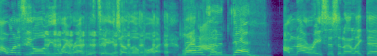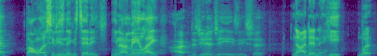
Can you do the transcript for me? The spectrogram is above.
I want to see all these white rappers tear each other apart. Like Battle I, to the death. I'm not racist or nothing like that, but I want to see these niggas each. You know what I mean? Like I, did you hear G-Eazy shit? no, I didn't. He what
